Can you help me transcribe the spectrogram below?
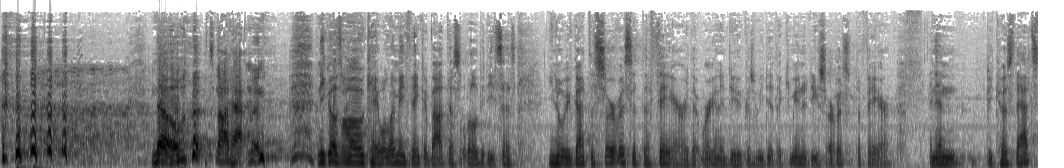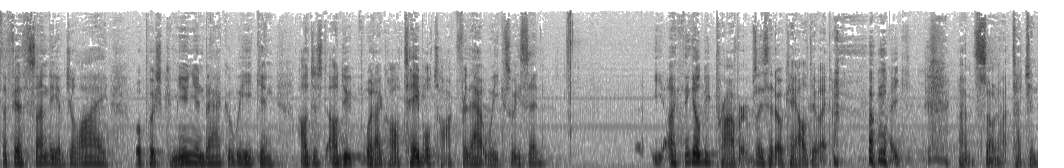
no, it's not happening. And he goes, Oh, okay, well, let me think about this a little bit. He says, You know, we've got the service at the fair that we're going to do because we did the community service at the fair. And then because that's the fifth Sunday of July, we'll push communion back a week and I'll just, I'll do what I call table talk for that week. So he said, I think it'll be Proverbs. I said, Okay, I'll do it. I'm like, I'm so not touching.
